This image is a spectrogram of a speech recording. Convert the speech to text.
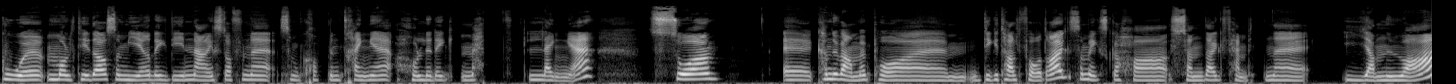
gode måltider som gir deg de næringsstoffene som kroppen trenger, holder deg mett lenge, så kan du være med på eh, digitalt foredrag som jeg skal ha søndag 15. januar.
